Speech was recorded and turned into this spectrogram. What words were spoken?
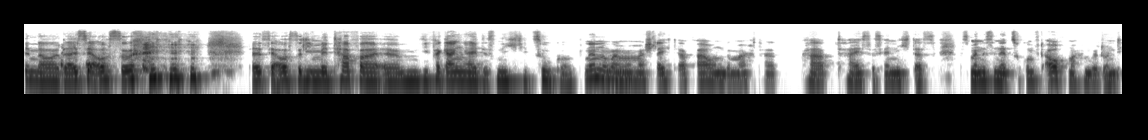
genau, da ist ja auch so, da ist ja auch so die Metapher, ähm, die Vergangenheit ist nicht die Zukunft, ne? nur weil man mhm. mal schlechte Erfahrungen gemacht hat habt, heißt das ja nicht, dass, dass man es in der Zukunft auch machen wird. Und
